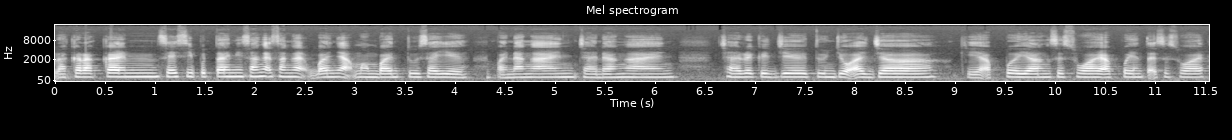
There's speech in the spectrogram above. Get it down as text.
Rakan-rakan sesi petang ni sangat-sangat banyak membantu saya. Pandangan, cadangan, cara kerja, tunjuk ajar. Okay, apa yang sesuai, apa yang tak sesuai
